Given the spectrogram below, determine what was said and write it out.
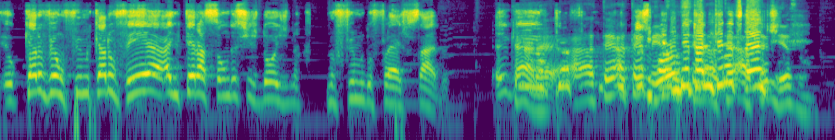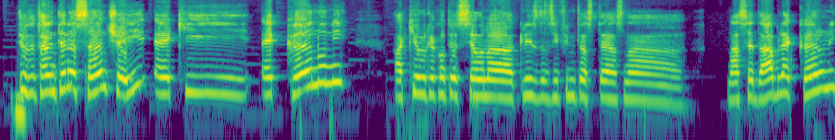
eu quero ver um filme, quero ver a interação desses dois no, no filme do Flash, sabe? Cara, eu até, eu até quero- mesmo. Tem um detalhe até- até interessante. mesmo. Tem um detalhe interessante aí, é que é cânone aquilo que aconteceu na Crise das Infinitas Terras na, na CW é canon,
